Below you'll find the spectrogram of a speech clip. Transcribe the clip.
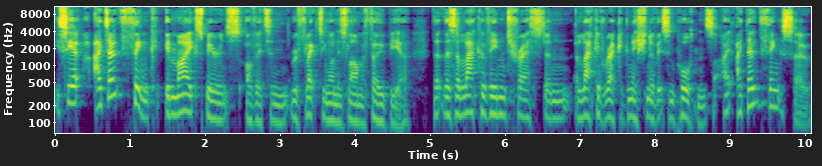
You see, I don't think, in my experience of it and reflecting on Islamophobia, that there's a lack of interest and a lack of recognition of its importance. I, I don't think so.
